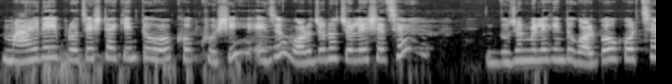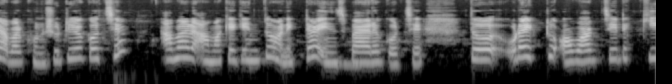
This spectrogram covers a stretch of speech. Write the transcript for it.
মায়ের এই প্রচেষ্টায় কিন্তু খুব খুশি। এই যে বড়জনও চলে এসেছে। দুজন মিলে কিন্তু গল্পও করছে, আবার খুনসুটিও করছে, আবার আমাকে কিন্তু অনেকটা ইন্সপায়ারও করছে। তো ওরা একটু অবাক যে এটা কী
